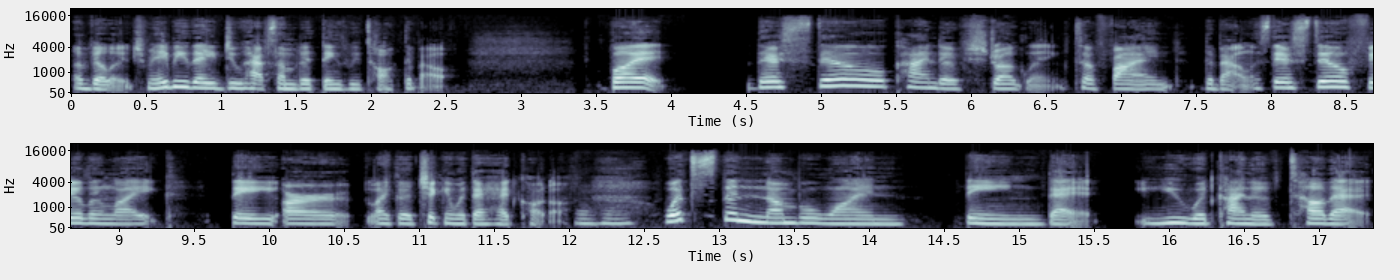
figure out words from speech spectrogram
a village, maybe they do have some of the things we talked about. But they're still kind of struggling to find the balance. They're still feeling like they are like a chicken with their head cut off. Mm-hmm. What's the number one thing that you would kind of tell that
